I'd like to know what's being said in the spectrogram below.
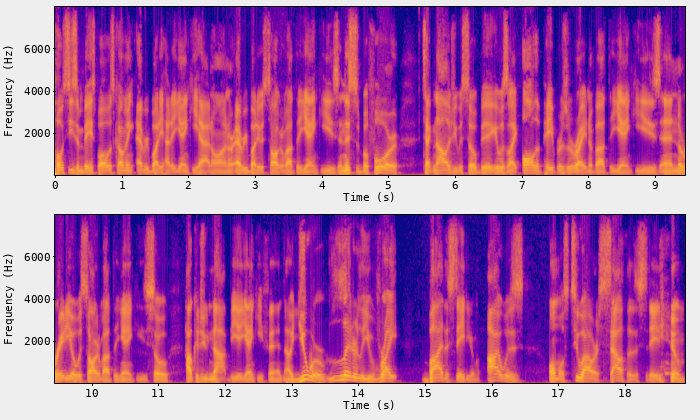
postseason baseball was coming, everybody had a Yankee hat on, or everybody was talking about the Yankees. And this is before technology was so big. It was like all the papers were writing about the Yankees, and the radio was talking about the Yankees. So how could you not be a Yankee fan? Now you were literally right by the stadium. I was almost two hours south of the stadium.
